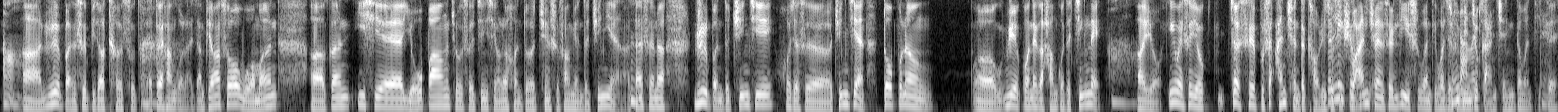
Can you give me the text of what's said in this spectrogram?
啊啊，日本是比较特殊的了。对韩国来讲，比方说我们呃跟一些友邦就是进行了很多军事方面的军演啊，但是呢，日本的军机或者是军舰都不能呃越过那个韩国的境内啊。哎呦，因为是有这是不是安全的考虑，就是完全是历史问题或者是民族感情的问题，对。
